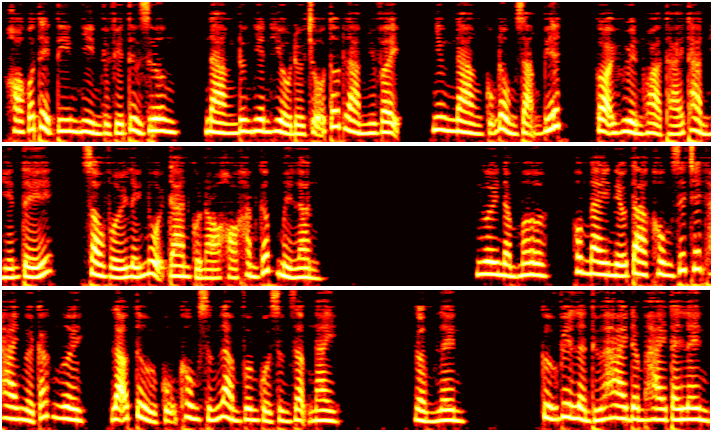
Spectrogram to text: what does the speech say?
khó có thể tin nhìn về phía Từ Dương, nàng đương nhiên hiểu được chỗ tốt làm như vậy, nhưng nàng cũng đồng dạng biết, gọi huyền hỏa thái thản hiến tế, so với lấy nội đan của nó khó khăn gấp 10 lần. Ngươi nằm mơ, hôm nay nếu ta không giết chết hai người các ngươi, lão tử cũng không xứng làm vương của rừng rậm này. Gầm lên. Cự viên lần thứ hai đâm hai tay lên,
